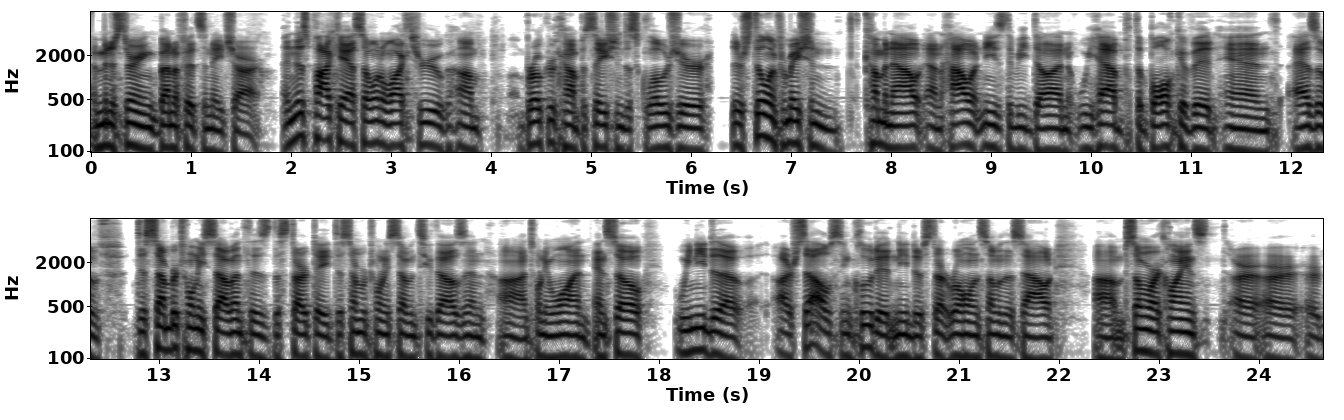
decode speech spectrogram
administering benefits in HR. In this podcast, I want to walk through um, broker compensation disclosure. There's still information coming out on how it needs to be done. We have the bulk of it, and as of December 27th is the start date, December 27th, 2021. And so we need to, ourselves included, need to start rolling some of this out. Um, some of our clients are, are, are,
